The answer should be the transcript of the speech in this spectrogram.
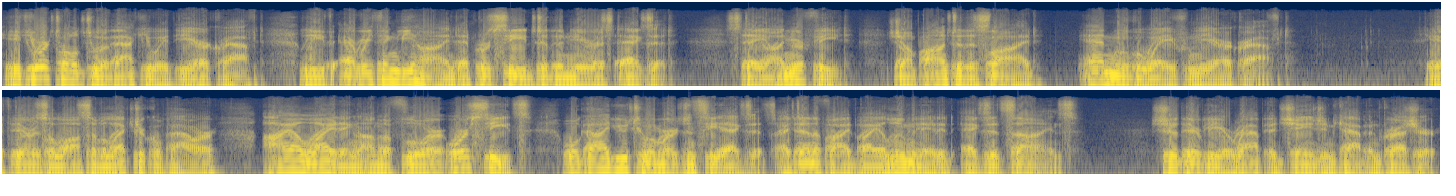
If you are told to evacuate the aircraft, leave everything behind and proceed to the nearest exit. Stay on your feet, jump onto the slide, and move away from the aircraft. If there is a loss of electrical power, aisle lighting on the floor or seats will guide you to emergency exits identified by illuminated exit signs. Should there be a rapid change in cabin pressure,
